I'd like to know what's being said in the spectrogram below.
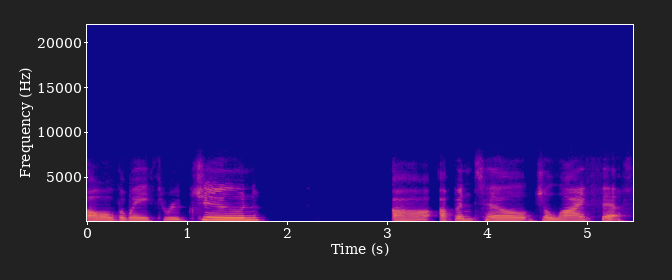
all the way through June, uh, up until July 5th.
